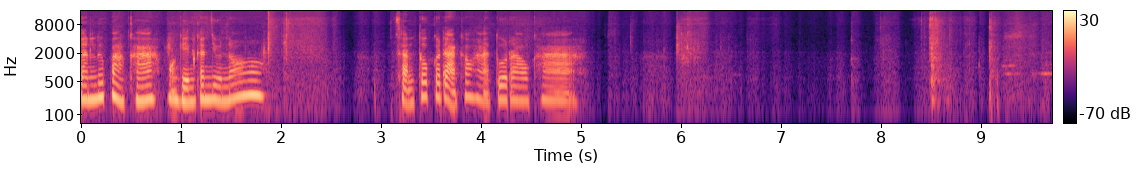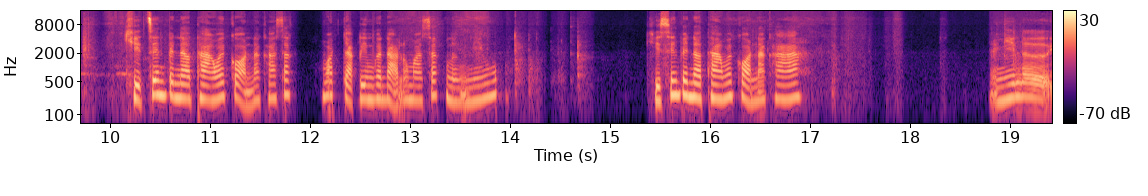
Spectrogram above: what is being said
กันหรือเปล่าคะ มองเห็นกันอยู่เนาะสันทบกระดาษเข้าหาตัวเราค่ะ ขีดเส้นเป็นแนวทางไว้ก่อนนะคะ สักวัดจากริมกระดาษลงมาสักหนึ่งนิ้ว ขีดเส้นเป็นแนวทางไว้ก่อนนะคะ อย่างนี้เลย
